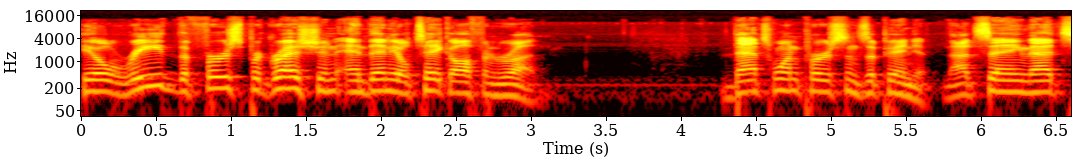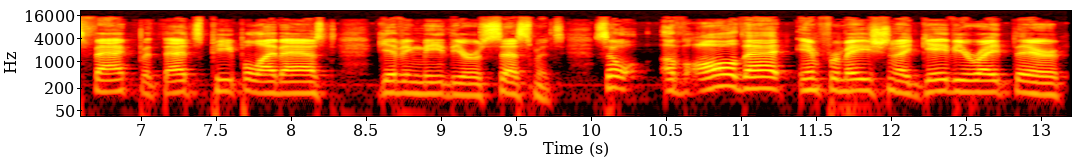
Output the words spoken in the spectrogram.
He'll read the first progression and then he'll take off and run. That's one person's opinion. Not saying that's fact, but that's people I've asked giving me their assessments. So, of all that information I gave you right there,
